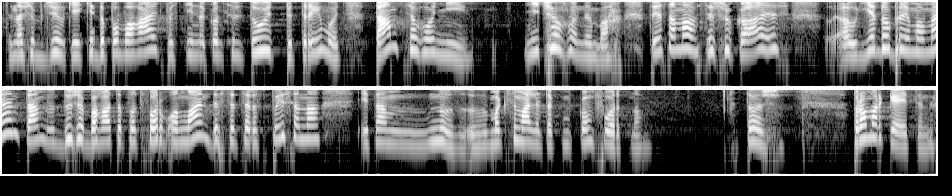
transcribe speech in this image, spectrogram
це наші бджілки, які допомагають, постійно консультують, підтримують. Там цього ні. Нічого нема. Ти сама все шукаєш. Є добрий момент, там дуже багато платформ онлайн, де все це розписано, і там ну, максимально так комфортно. Тож, про маркетинг.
